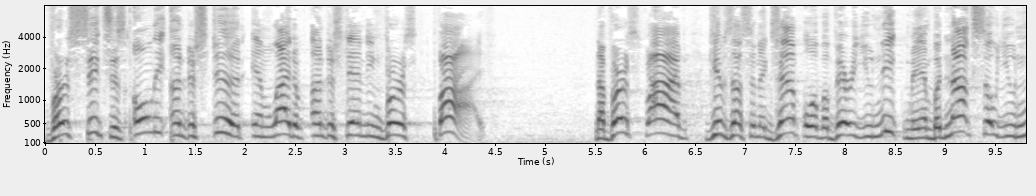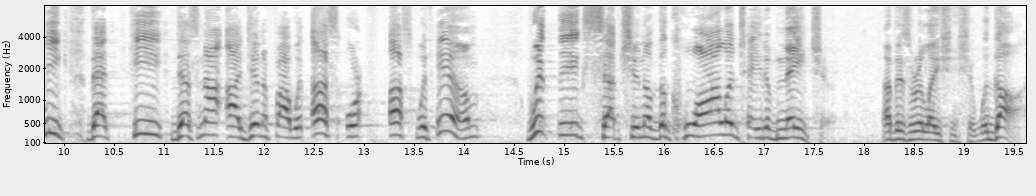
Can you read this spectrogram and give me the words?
Verse 6 is only understood in light of understanding verse 5. Now, verse 5 gives us an example of a very unique man, but not so unique that he does not identify with us or us with him, with the exception of the qualitative nature of his relationship with God.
